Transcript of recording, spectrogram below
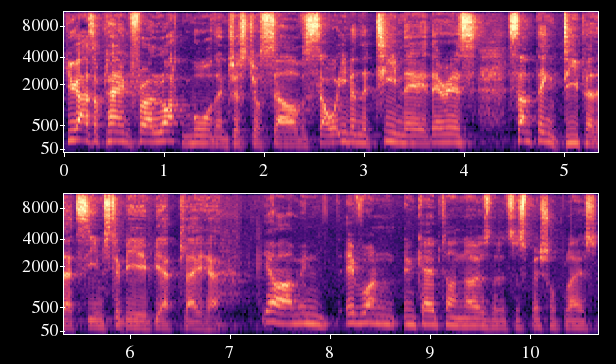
You guys are playing for a lot more than just yourselves, or even the team. There, there is something deeper that seems to be, be at play here. Yeah, I mean, everyone in Cape Town knows that it's a special place.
